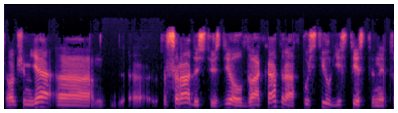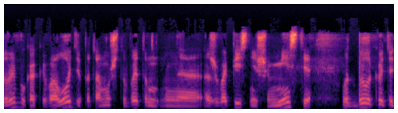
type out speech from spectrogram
В общем, я э, э, с радостью сделал два кадра, отпустил, естественно, эту рыбу, как и Володя, потому что в этом э, живописнейшем месте вот было какое-то...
